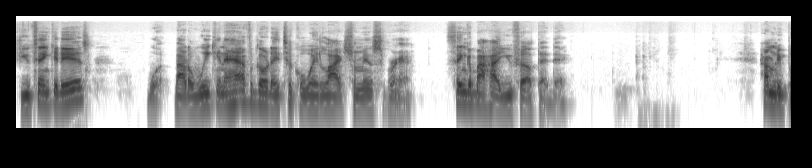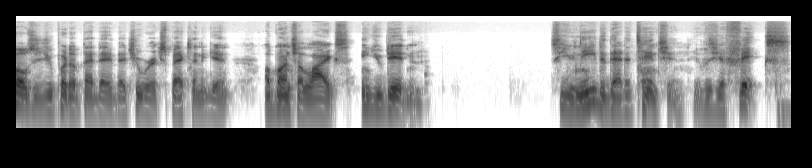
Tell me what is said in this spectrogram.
If you think it is, what about a week and a half ago they took away likes from Instagram. Think about how you felt that day. How many posts did you put up that day that you were expecting to get a bunch of likes and you didn't? So you needed that attention. It was your fix.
